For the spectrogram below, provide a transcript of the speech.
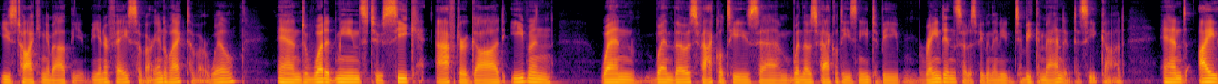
He's talking about the the interface of our intellect, of our will, and what it means to seek after God, even when when those faculties um, when those faculties need to be reined in, so to speak, when they need to be commanded to seek God. And I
